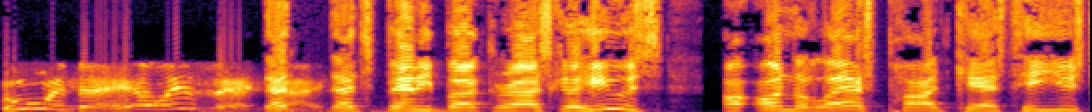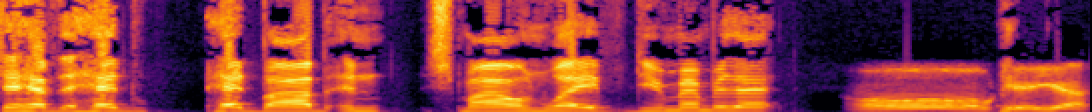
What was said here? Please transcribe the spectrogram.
Who in the hell is that guy? That's Benny Buck Roscoe. He was on the last podcast. He used to have the head head bob and smile and wave. Do you remember that? oh, okay. Yes.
